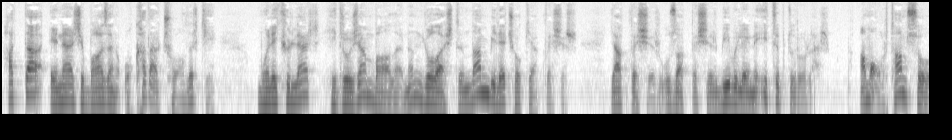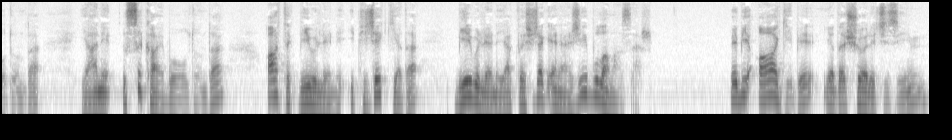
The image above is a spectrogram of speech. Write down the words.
Hatta enerji bazen o kadar çoğalır ki moleküller hidrojen bağlarının yol açtığından bile çok yaklaşır. Yaklaşır, uzaklaşır, birbirlerine itip dururlar. Ama ortam soğuduğunda yani ısı kaybı olduğunda artık birbirlerini itecek ya da birbirlerine yaklaşacak enerjiyi bulamazlar. Ve bir ağ gibi ya da şöyle çizeyim.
